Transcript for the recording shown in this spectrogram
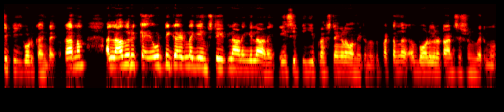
സിറ്റിക്ക് കൊടുക്കാനുണ്ടായിരുന്നു കാരണം അല്ലാതെ ഒരു കയോട്ടിക് ആയിട്ടുള്ള ഗെയിം സ്റ്റേറ്റിലാണെങ്കിലാണ് ഈ സിറ്റിക്ക് പ്രശ്നങ്ങൾ വന്നിരുന്നത്. പെട്ടെന്ന് ബോളുകൾ ട്രാൻസിഷൻ വരുന്നു.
